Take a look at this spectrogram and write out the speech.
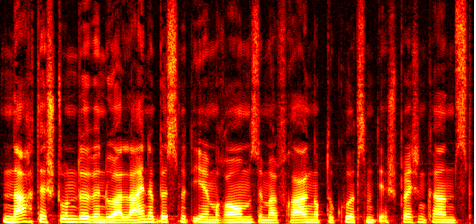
nach der Stunde, wenn du alleine bist mit ihr im Raum, sie mal fragen, ob du kurz mit ihr sprechen kannst,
